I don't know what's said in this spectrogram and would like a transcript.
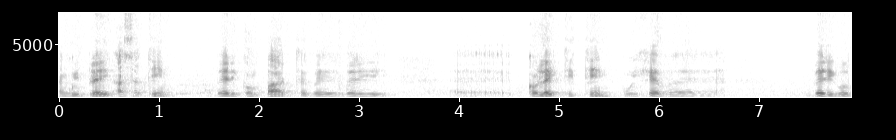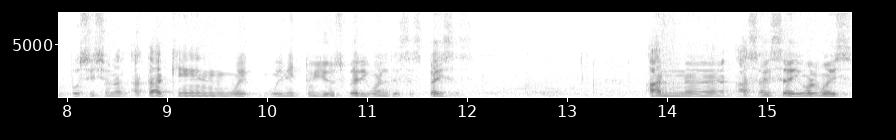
and we play as a team, very compact, very, very collective team. We have uh, very good positional attacking. We, we need to use very well the spaces. And uh, as I say always,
